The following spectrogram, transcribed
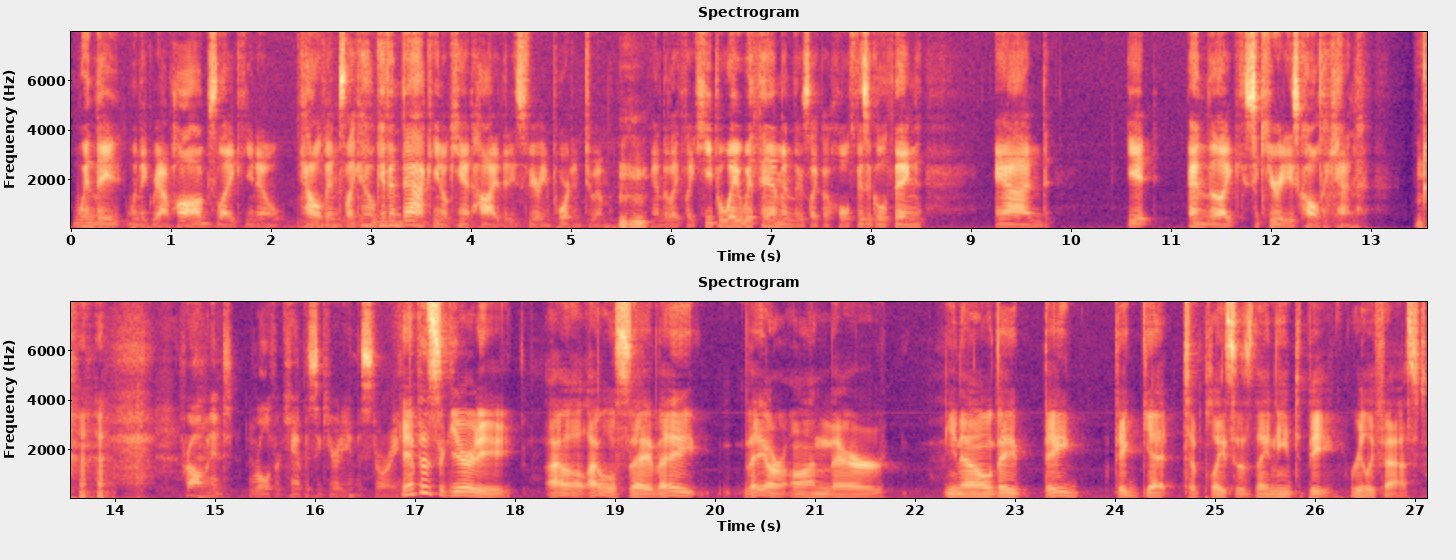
when they when they grab hobbes like you know calvin's like oh give him back you know can't hide that he's very important to him. Mm-hmm. And they're like like keep away with him and there's like a whole physical thing. And it and the like security is called again. Prominent role for campus security in this story. Campus security I will, I will say they they are on their you know they they they get to places they need to be really fast,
